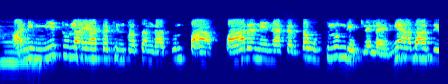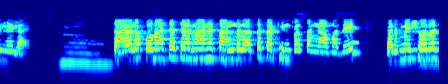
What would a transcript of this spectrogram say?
हम्म. आणि मी तुला या कठीण प्रसंगातून पार नेण्याकरता उचलून घेतलेला आहे. मी आधार दिलेला आहे. त्यावेळेला कोणाच्या चरणाने चाललं जातं कठीण प्रसंगामध्ये? परमेश्वरच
